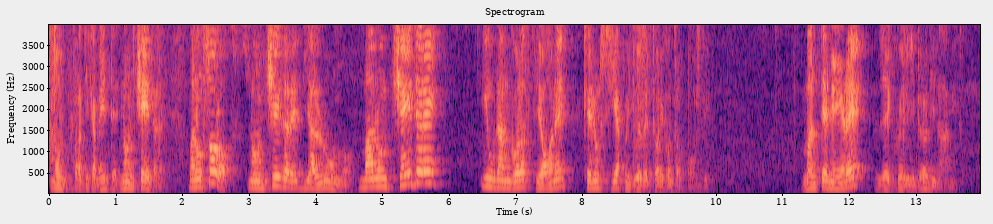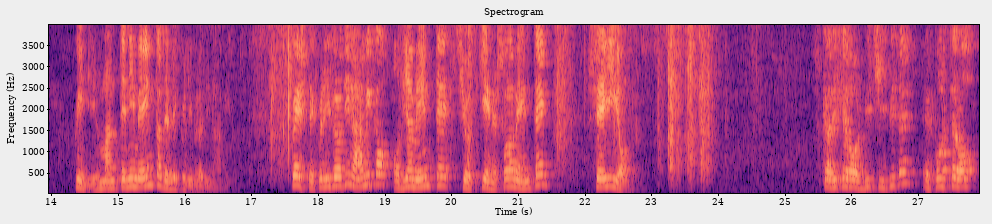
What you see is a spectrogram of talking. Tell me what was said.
non, praticamente non cedere, ma non solo non cedere di allungo, ma non cedere in un'angolazione che non sia quei due vettori contrapposti. Mantenere l'equilibrio dinamico quindi il mantenimento dell'equilibrio dinamico. Questo equilibrio dinamico ovviamente si ottiene solamente se io scaricherò il bicipite e porterò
